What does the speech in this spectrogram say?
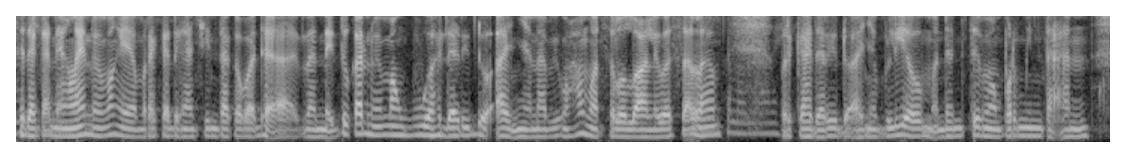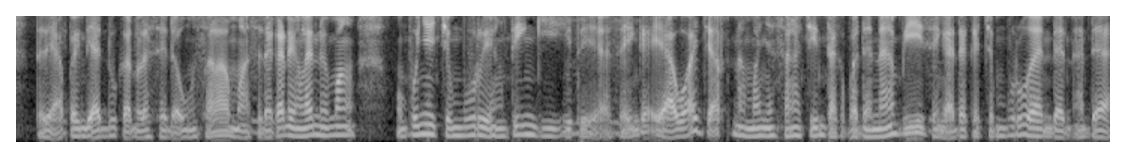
Sedangkan yang lain memang ya mereka dengan cinta kepada dan itu kan memang buah dari doanya Nabi Muhammad Shallallahu Alaihi Wasallam. Berkah dari doanya beliau dan itu memang permintaan dari apa yang diadukan oleh Sayyidah Ummu Salamah. Sedangkan yang lain memang mempunyai cemburu yang tinggi gitu ya. Sehingga ya wajar namanya sangat cinta kepada Nabi sehingga ada kecemburuan dan ada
